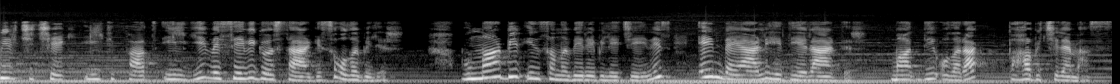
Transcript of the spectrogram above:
bir çiçek, iltifat, ilgi ve sevgi göstergesi olabilir. Bunlar bir insana verebileceğiniz en değerli hediyelerdir maddi olarak paha biçilemez.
